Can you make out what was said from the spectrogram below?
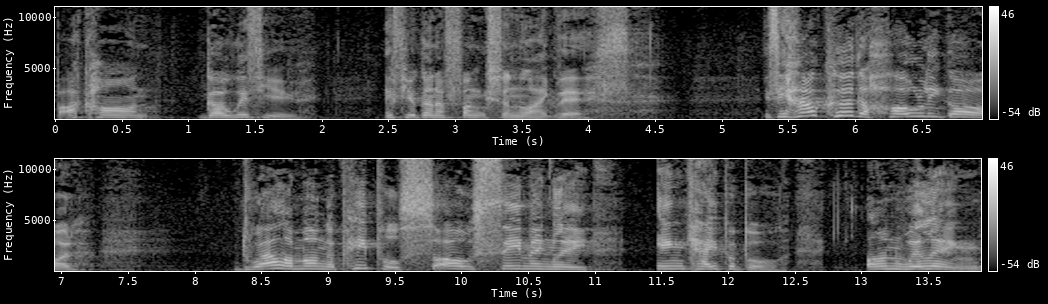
but I can't go with you if you're going to function like this. You see, how could a holy God dwell among a people so seemingly incapable, unwilling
